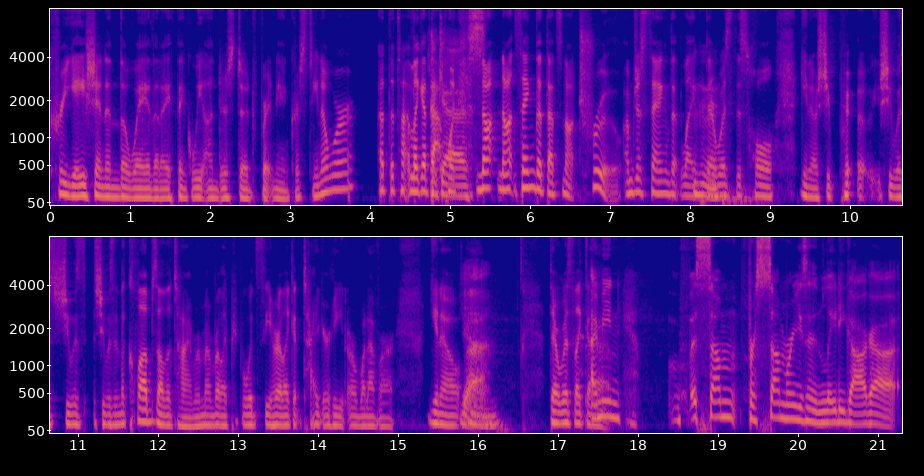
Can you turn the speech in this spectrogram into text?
creation in the way that I think we understood Britney and Christina were at the time. Like at that point, not not saying that that's not true. I'm just saying that like Mm-hmm. there was this whole, you know, she uh, she was she was she was in the clubs all the time. Remember, like people would see her like at Tiger Heat or whatever. You know, Yeah. um, there was like a, I mean, some for some reason, Lady Gaga,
